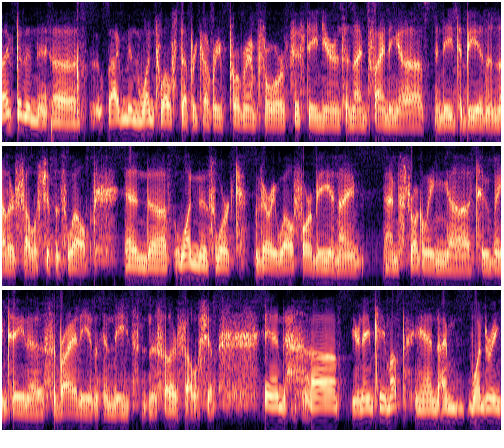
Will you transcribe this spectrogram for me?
I've been in uh, I'm in one 12-step recovery program for 15 years, and I'm finding a, a need to be in another fellowship as well. And uh, one has worked very well for me, and I'm I'm struggling uh, to maintain a sobriety in, in, the, in this other fellowship. And uh, your name came up, and I'm wondering,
